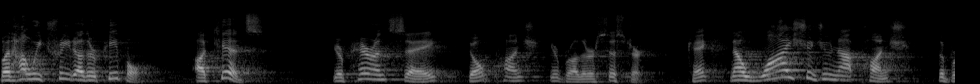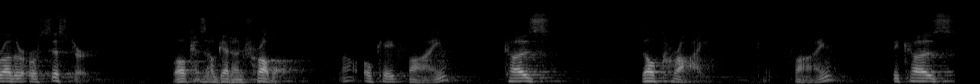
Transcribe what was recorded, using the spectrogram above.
but how we treat other people. Uh, kids, your parents say, don't punch your brother or sister. Okay? Now, why should you not punch the brother or sister? Well, because they'll get in trouble. Well, okay, fine. Because they'll cry. Okay, fine. Because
